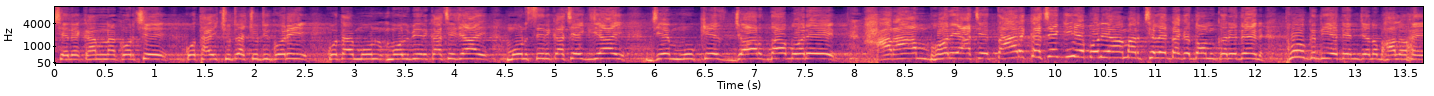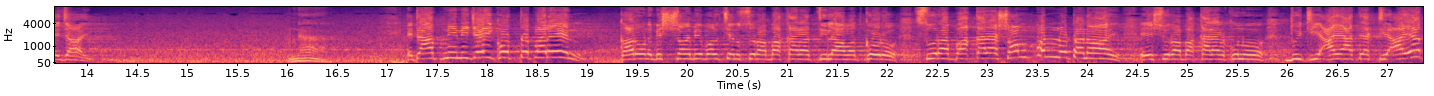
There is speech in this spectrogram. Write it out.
ছেলে কান্না করছে, কোথায় ছুটাছুটি করি, কোথায় মন- মৌলবীর কাছে যায় মুন্সির কাছে যাই, যে মুখে জর্দা ভরে, হারাম ভরে আছে, তার কাছে গিয়ে বলে, আমার ছেলেটাকে দম করে দেন, ফুক দিয়ে দেন যেন ভালো হয়ে যায়। না, এটা আপনি নিজেই করতে পারেন। কারণ বিশ্বনবী বলছেন, সুরা বাকারা তিলাওয়াত করো। সুরা বাকারা সম্পূর্ণটা নয়। এই সুরা বাকারার কোনো দুইটি আয়াত, একটি আয়াত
